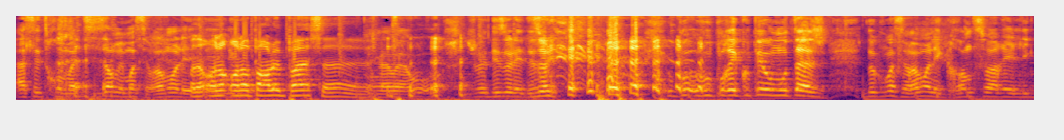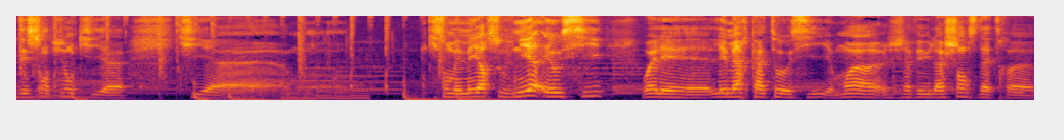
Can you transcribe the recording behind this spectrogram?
assez traumatisant, mais moi c'est vraiment les... On, en parle pas, ça. Ouais, oh, oh, je, désolé, désolé. vous, vous, pourrez couper au montage. Donc moi c'est vraiment les grandes soirées Ligue des Champions qui... Euh, qui, euh, qui sont mes meilleurs souvenirs, et aussi ouais, les, les mercato aussi. Moi j'avais eu la chance d'être... Euh,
